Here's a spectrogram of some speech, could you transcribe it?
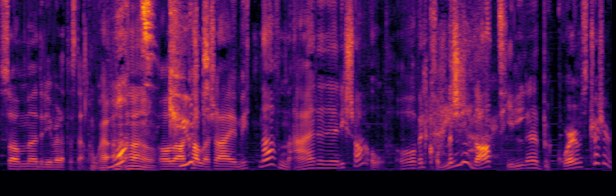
som driver dette stedet. Wow. Og da Kult! kaller seg Mitt navn er Rishal, og velkommen da til Bookworms Treasure.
